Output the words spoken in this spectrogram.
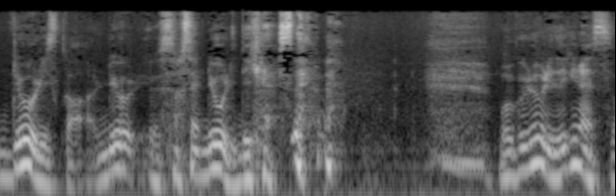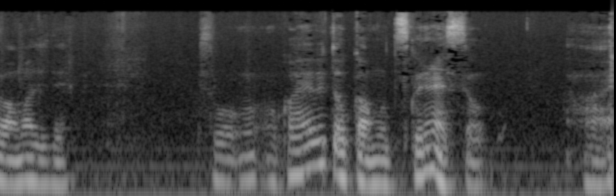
料理っすか？料理すいません料理できないです。僕料理できないっすわマジで。そうおかゆとかもう作れないっすよ。はい。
